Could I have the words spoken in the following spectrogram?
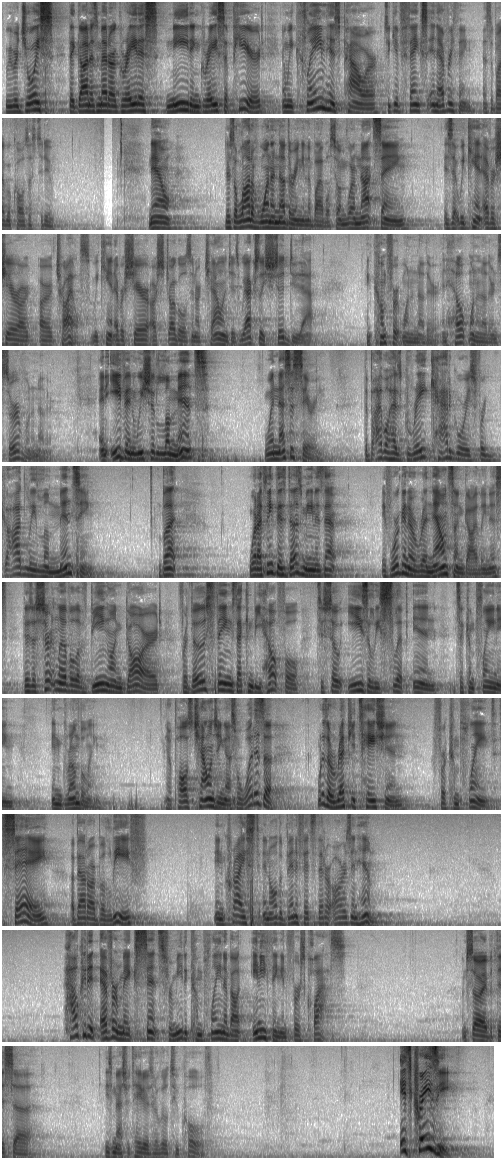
We rejoice that God has met our greatest need and grace appeared, and we claim his power to give thanks in everything, as the Bible calls us to do. Now, there's a lot of one anothering in the Bible. So, what I'm not saying is that we can't ever share our, our trials. We can't ever share our struggles and our challenges. We actually should do that and comfort one another and help one another and serve one another. And even we should lament when necessary. The Bible has great categories for godly lamenting. But what I think this does mean is that if we're going to renounce ungodliness, there's a certain level of being on guard for those things that can be helpful to so easily slip in to complaining and grumbling. You know, Paul's challenging us well, what, is a, what is a reputation for complaint say about our belief in Christ and all the benefits that are ours in Him? How could it ever make sense for me to complain about anything in first class? I'm sorry, but this, uh, these mashed potatoes are a little too cold. It's crazy.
